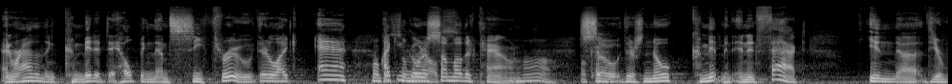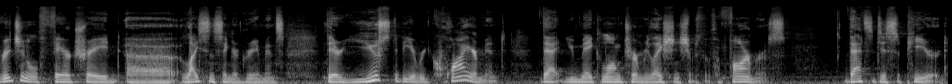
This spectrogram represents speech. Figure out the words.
And rather than committed to helping them see through, they're like, eh, we'll I can go to some other town. Uh-huh. Okay. So there's no commitment. And in fact, in uh, the original fair trade uh, licensing agreements, there used to be a requirement that you make long term relationships with the farmers That's disappeared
